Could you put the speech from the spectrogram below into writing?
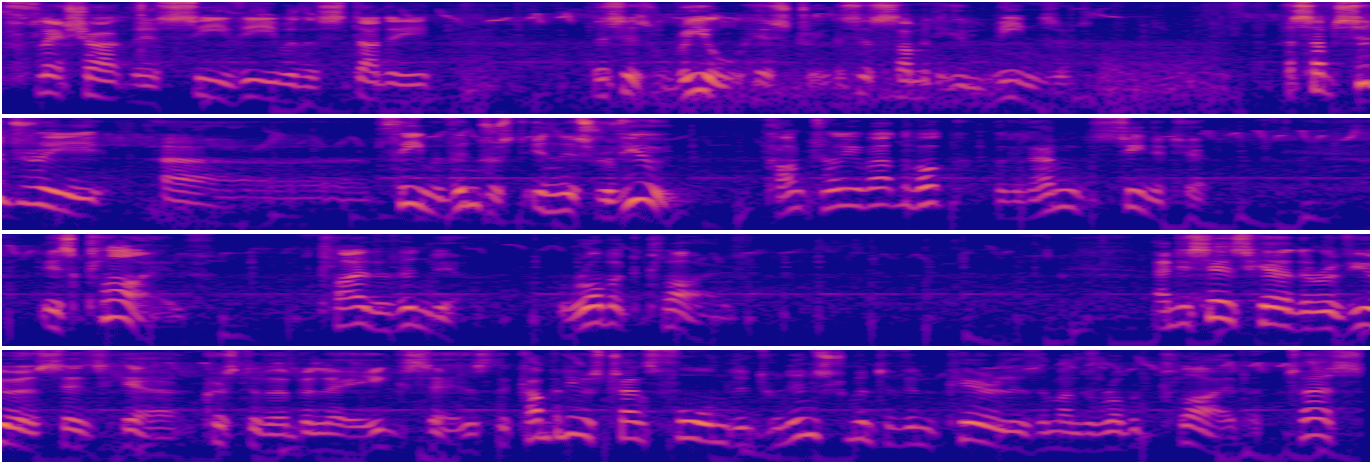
flesh out their CV with a study. This is real history. This is somebody who means it. A subsidiary uh, theme of interest in this review, can't tell you about the book because I haven't seen it yet, is Clive, Clive of India, Robert Clive. And he says here, the reviewer says here, Christopher Bellaigue says, the company was transformed into an instrument of imperialism under Robert Clive, a terse,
